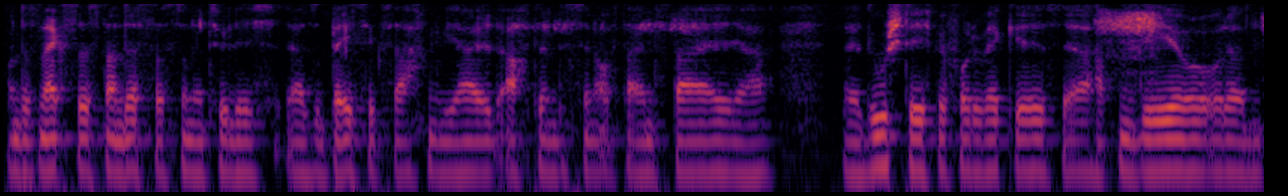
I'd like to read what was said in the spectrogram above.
Und das nächste ist dann das, dass du natürlich, ja, so Basic-Sachen wie halt achte ein bisschen auf deinen Style, ja, äh, dusch dich, bevor du weggehst, ja, hab ein Deo oder ein,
